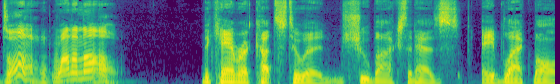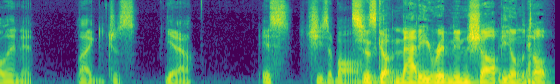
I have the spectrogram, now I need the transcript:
don't want to know. The camera cuts to a shoebox that has a black ball in it. Like, just, you know, it's she's a ball. It's just got Maddie written in Sharpie on the top.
